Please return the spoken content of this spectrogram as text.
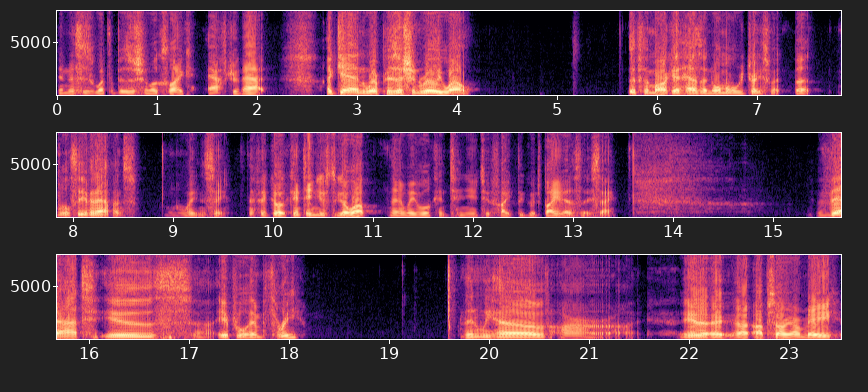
And this is what the position looks like after that. Again, we're positioned really well if the market has a normal retracement, but we'll see if it happens. We'll wait and see. If it go, continues to go up, then we will continue to fight the good fight, as they say. That is uh, April M3. Then we have our, uh, uh, I'm sorry, our May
